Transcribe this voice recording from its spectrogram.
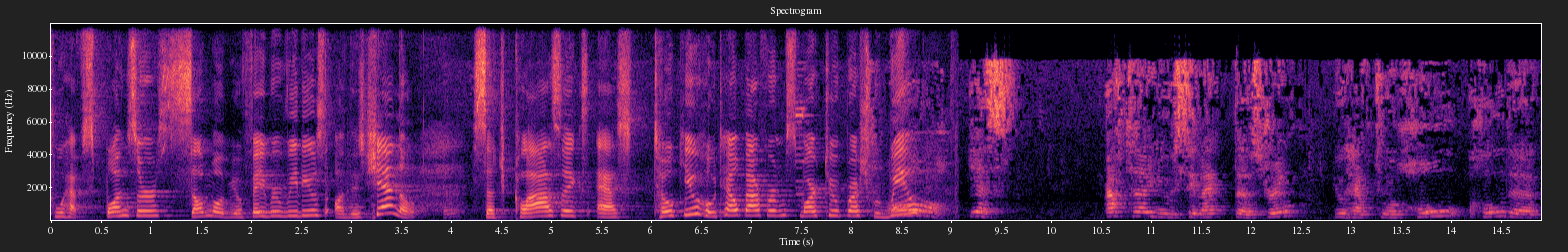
who have sponsored some of your favorite videos on this channel. Such classics as Tokyo Hotel Bathroom Smart Toothbrush Reveal. Oh, yes. After you select the string, you have to hold, hold the,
